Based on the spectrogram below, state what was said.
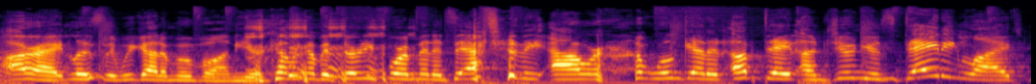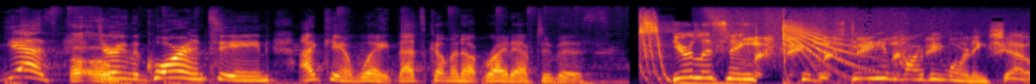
All right, listen, we got to move on here. Coming up in 34 minutes after the hour, we'll get an update on Junior's dating life. Yes, Uh-oh. during the quarantine. I can't wait. That's coming up right after this. You're listening to the Steve Harvey Morning Show.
